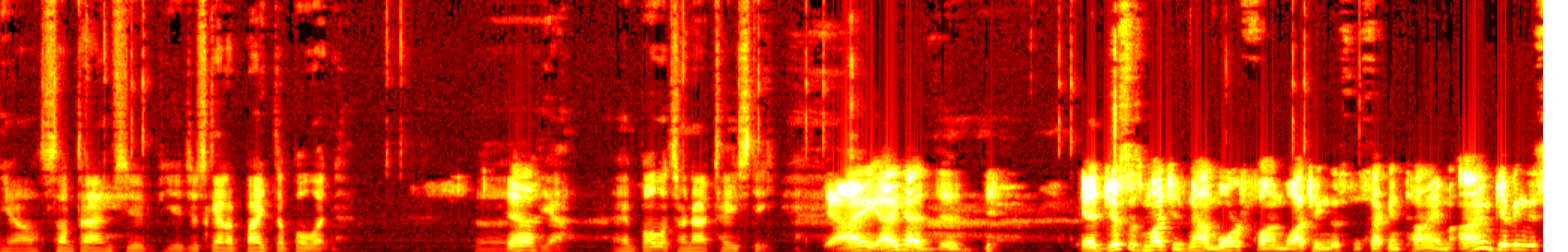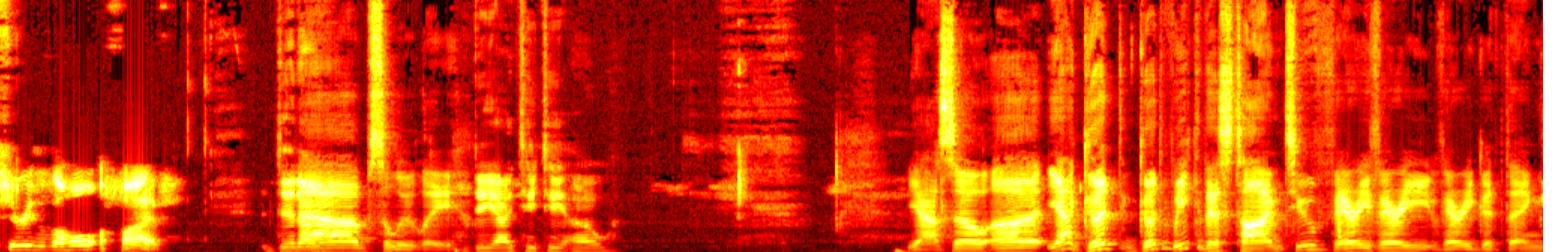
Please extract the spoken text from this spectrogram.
you know, sometimes you you just got to bite the bullet. Uh, Yeah. yeah, and bullets are not tasty. yeah, I I had uh, yeah just as much, if not more, fun watching this the second time. I'm giving this series as a whole a five. Ditto. Absolutely. D I T T O. Yeah, so uh yeah, good good week this time. Two very very very good things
